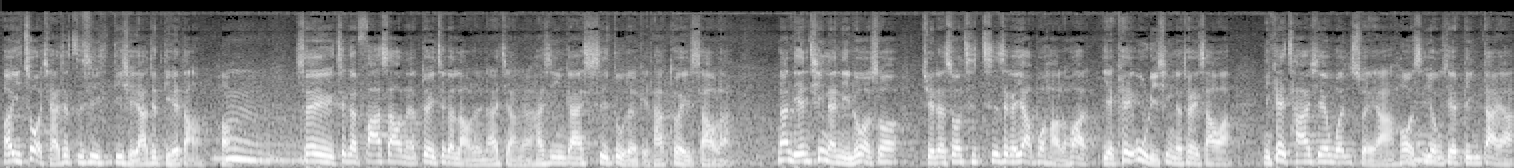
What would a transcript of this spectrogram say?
然后一坐起来就窒息低血压就跌倒，嗯，所以这个发烧呢，对这个老人来讲呢，还是应该适度的给他退烧了。那年轻人，你如果说觉得说吃吃这个药不好的话，也可以物理性的退烧啊，你可以擦一些温水啊，或者是用一些冰袋啊。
